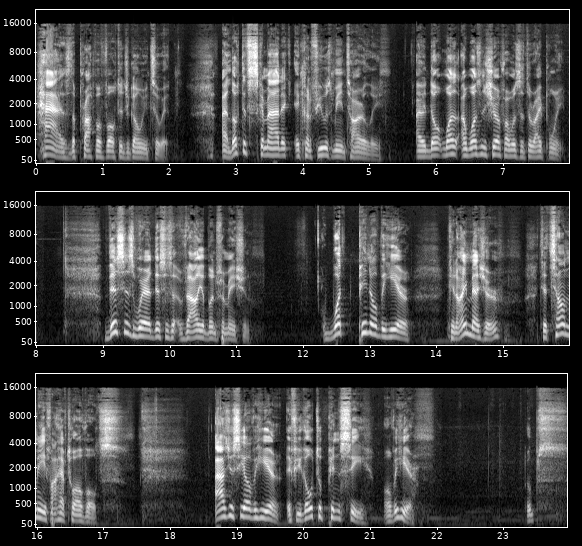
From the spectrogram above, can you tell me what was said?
has the proper voltage going to it. I looked at the schematic, it confused me entirely. I don't I wasn't sure if I was at the right point. This is where this is valuable information. What pin over here can I measure to tell me if I have 12 volts? As you see over here, if you go to pin C over here, oops,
